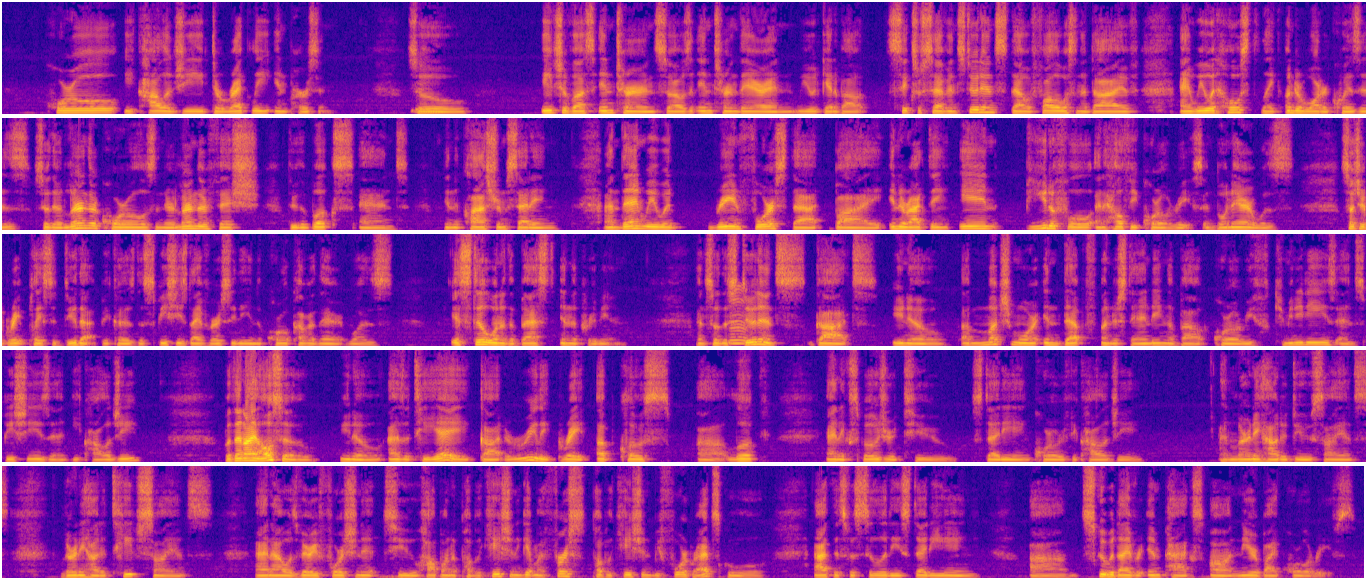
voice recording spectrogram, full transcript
coral ecology directly in person. So each of us interns, so I was an intern there, and we would get about six or seven students that would follow us in the dive, and we would host like underwater quizzes. So they'd learn their corals and they'd learn their fish through the books and in the classroom setting. And then we would reinforce that by interacting in beautiful and healthy coral reefs. And Bonaire was such a great place to do that because the species diversity and the coral cover there was is still one of the best in the Caribbean. And so the Mm. students got, you know, a much more in-depth understanding about coral reef communities and species and ecology. But then I also, you know, as a TA, got a really great up close uh, look and exposure to studying coral reef ecology and learning how to do science, learning how to teach science. And I was very fortunate to hop on a publication and get my first publication before grad school at this facility studying um, scuba diver impacts on nearby coral reefs.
